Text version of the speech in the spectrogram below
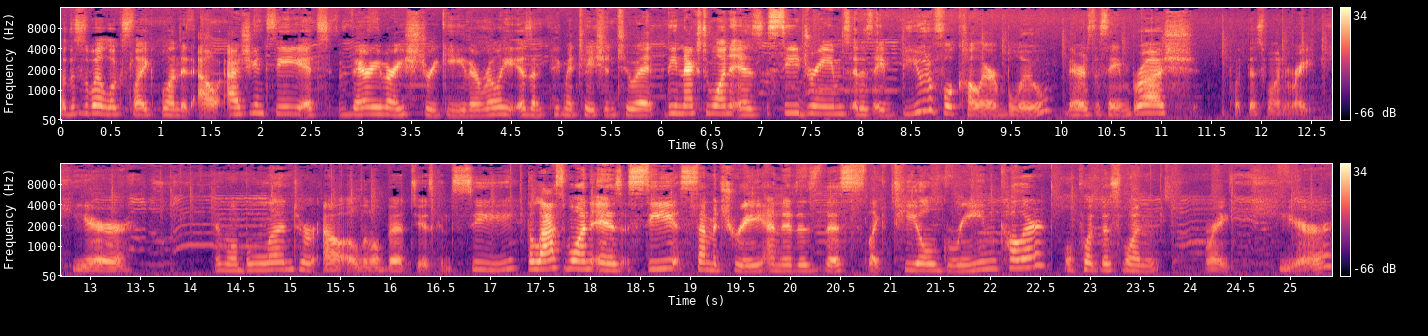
So this is what it looks like blended out. As you can see, it's very, very streaky. There really isn't pigmentation to it. The next one is Sea Dreams. It is a beautiful color, blue. There's the same brush. Put this one right here. And we'll blend her out a little bit so you guys can see. The last one is Sea Symmetry, and it is this like teal green color. We'll put this one right here.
